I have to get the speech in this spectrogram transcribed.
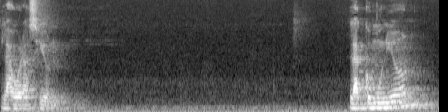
La oración. La comunión.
